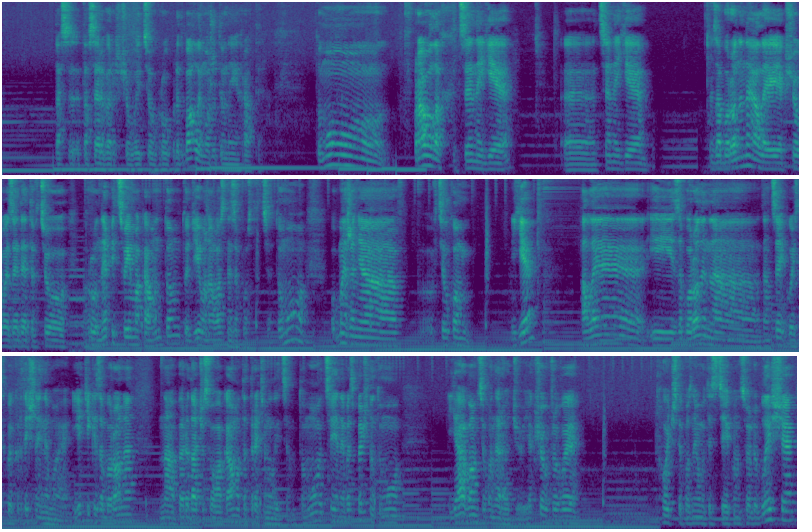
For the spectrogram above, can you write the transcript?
та сервер, що ви цю гру придбали, можете в неї грати. Тому в правилах це не є, е, це не є заборонене, але якщо ви зайдете в цю гру не під своїм аккаунтом, тоді вона у вас не запуститься. Тому обмеження в- цілком є, але і заборони на, на це якоїсь такої критичної немає. Є тільки заборона на передачу свого аккаунта третім лицям. Тому це є небезпечно, тому я вам цього не раджу. Якщо вже ви хочете познайомитися з цією консолью ближче,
